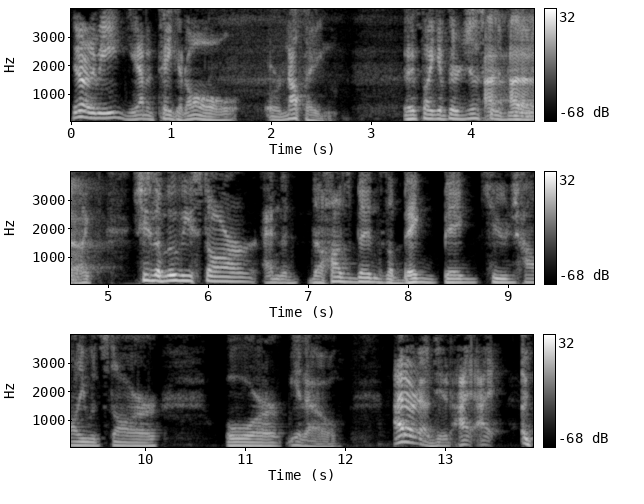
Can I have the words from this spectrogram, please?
you know what I mean? You got to take it all or nothing. And it's like if they're just going to be like, she's a movie star, and the the husband's the big, big, huge Hollywood star, or you know, I don't know, dude. I, I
